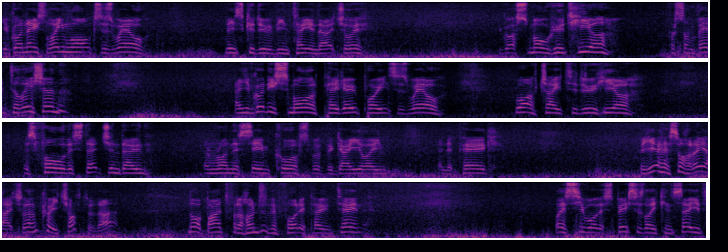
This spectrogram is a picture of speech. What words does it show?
You've got nice line locks as well these could have been tightened actually. You've got a small hood here for some ventilation. And you've got these smaller peg out points as well. what I've tried to do here is follow the stitching down and run the same course with the guy line and the peg. But yeah, it's alright actually, I'm quite chuffed with that. Not bad for a £140 tent. Let's see what the space is like inside.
